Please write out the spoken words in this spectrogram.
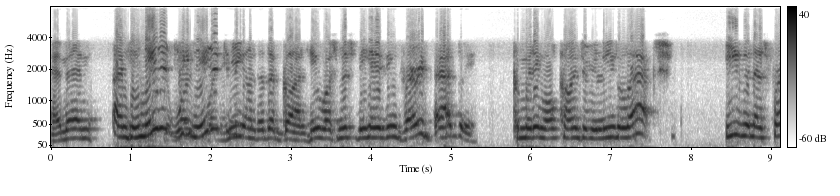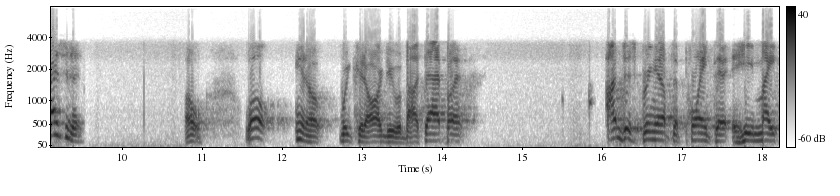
And then and he needed was- he needed to he- be under the gun. He was misbehaving very badly, committing all kinds of illegal acts, even as president. Oh, well, you know, we could argue about that, but I'm just bringing up the point that he might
